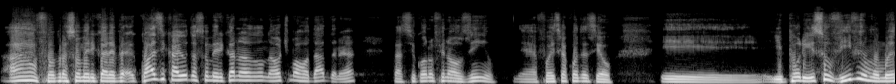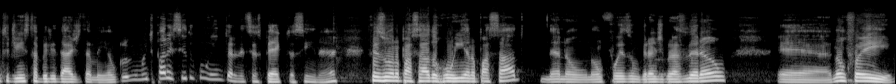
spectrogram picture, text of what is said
Ah, foi para Sul-Americana. É quase caiu da Sul-Americana na, última rodada, né? Classificou no finalzinho. É, foi isso que aconteceu. E, e por isso vive um momento de instabilidade também. É um clube muito parecido com o Inter nesse aspecto, assim, né? Fez o um ano passado ruim ano passado, né? Não, não foi um grande brasileirão. É, não foi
